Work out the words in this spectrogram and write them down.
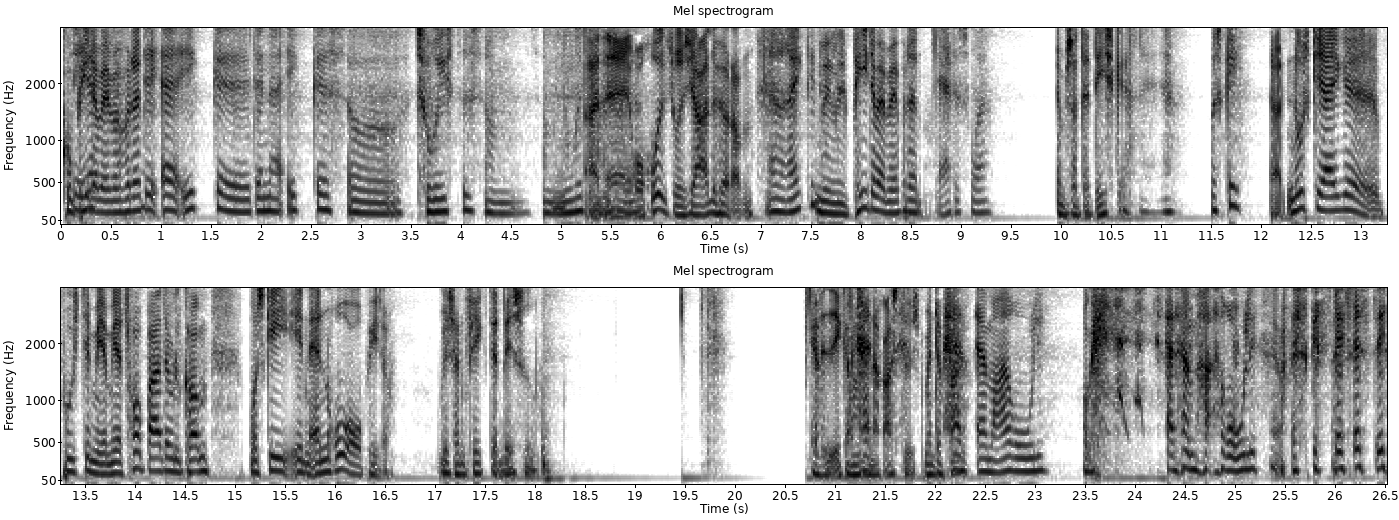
Kunne Peter er- være med på den? Det er ikke, øh, den er ikke så turistet, som, som nogle af de Nej, det er overhovedet ikke turist. Jeg har aldrig hørt om den. Er det rigtigt? Men vil Peter være med på den? Ja, det tror jeg. Jamen, så da det skal. Måske. Ja, nu skal jeg ikke øh, puste det mere, men jeg tror bare, der vil komme måske en anden ro over Peter, hvis han fik den vidshed. Jeg ved ikke, om han, han Han- er restløs, men det er bare... Han er meget rolig. Okay. Han er meget rolig. Ja. Hvad skal jeg det?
